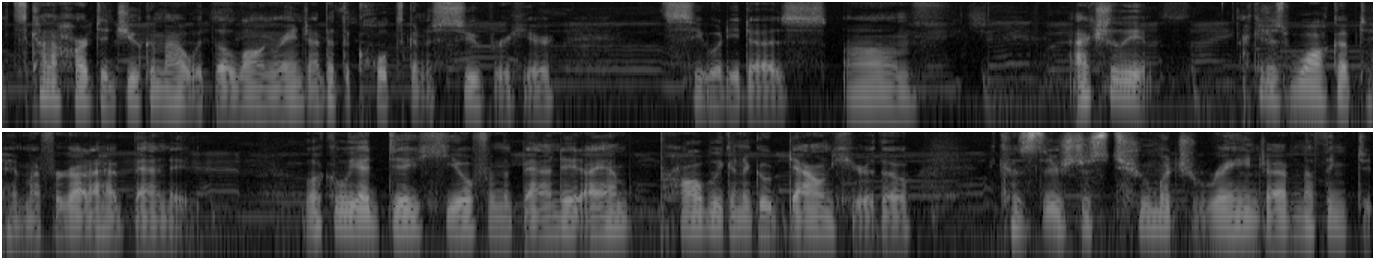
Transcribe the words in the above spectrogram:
it's kind of hard to juke him out with the long range. I bet the Colt's gonna super here. Let's see what he does. Um, actually, I could just walk up to him. I forgot I have Band-Aid. Luckily, I did heal from the Band-Aid. I am probably gonna go down here though because there's just too much range. I have nothing to,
